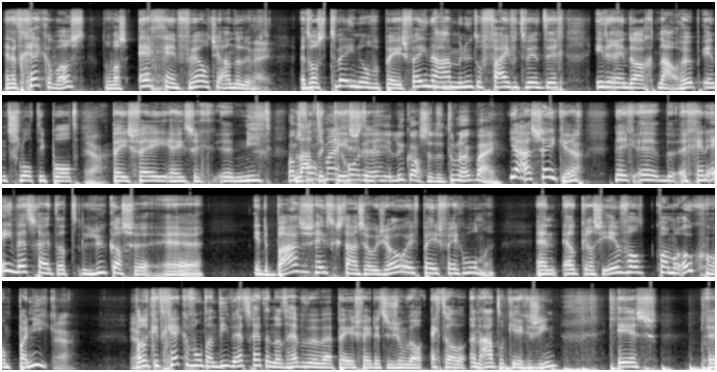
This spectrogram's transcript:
En het gekke was, er was echt geen vuiltje aan de lucht. Nee. Het was 2-0 voor PSV na een minuut of 25. Iedereen dacht, nou, hup, in het slot die pot. Ja. PSV heeft zich eh, niet Want laten volgens mij kisten. gooide die Lucas er toen ook bij. Ja, zeker. Ja. Nee, eh, geen één wedstrijd dat Lucassen in de basis heeft gestaan sowieso... heeft PSV gewonnen. En elke keer als hij invalt, kwam er ook gewoon paniek. Ja. Ja. Wat ik het gekke vond aan die wedstrijd... en dat hebben we bij PSV dit seizoen wel echt wel een aantal keer gezien... is eh,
